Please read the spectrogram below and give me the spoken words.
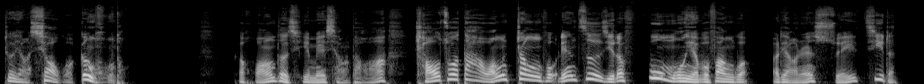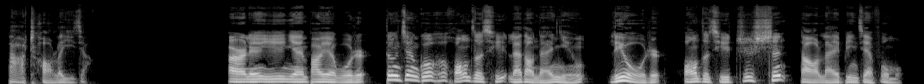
这样效果更轰动。”可黄子琪没想到啊，炒作大王丈夫连自己的父母也不放过，两人随即的大吵了一架。二零一一年八月五日，邓建国和黄子琪来到南宁。六日，黄子琪只身到来宾见父母，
